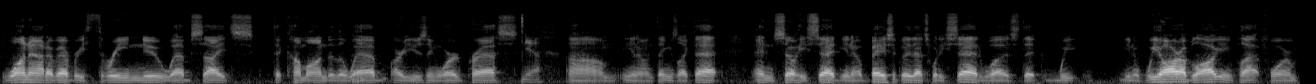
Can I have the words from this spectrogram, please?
one out of every three new websites that come onto the web are using WordPress Yeah. Um, you know, and things like that. And so he said, you know, basically that's what he said was that we, you know, we are a blogging platform,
